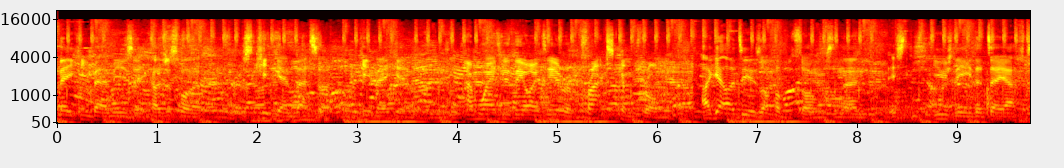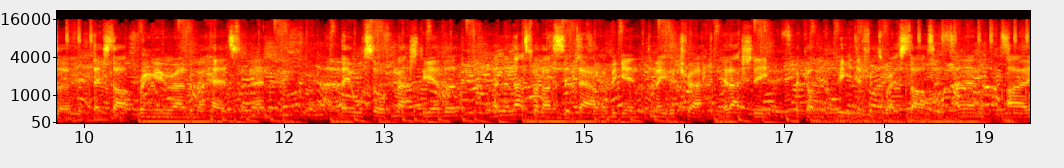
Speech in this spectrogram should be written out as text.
Making better music. I just want to just keep getting better, keep making. And where did the idea of tracks come from? I get ideas off other songs, and then it's usually the day after they start ringing around in my head, and then they all sort of mash together, and then that's when I sit down and begin to make the track. It actually becomes completely different to where it started, and then I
